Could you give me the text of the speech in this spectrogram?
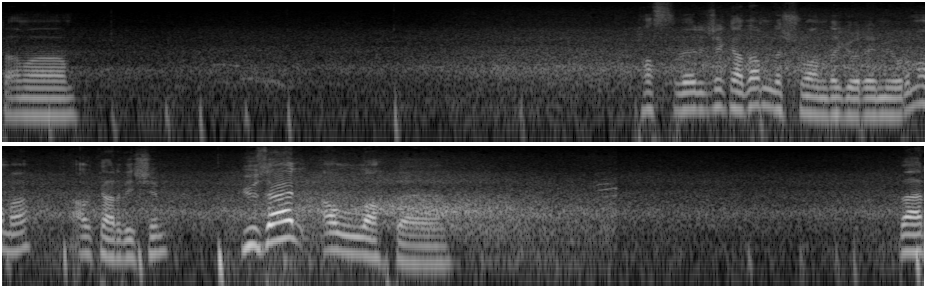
Tamam. Pas verecek adam da şu anda göremiyorum ama al kardeşim. Güzel. Allah be. Ver.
